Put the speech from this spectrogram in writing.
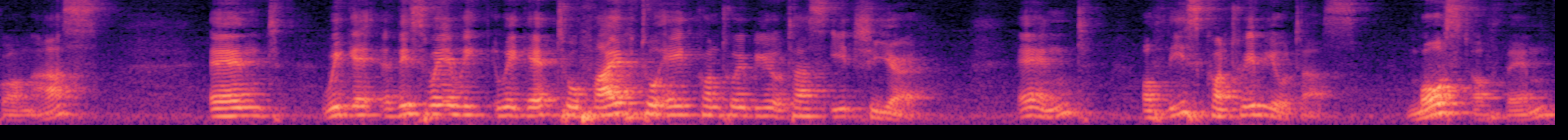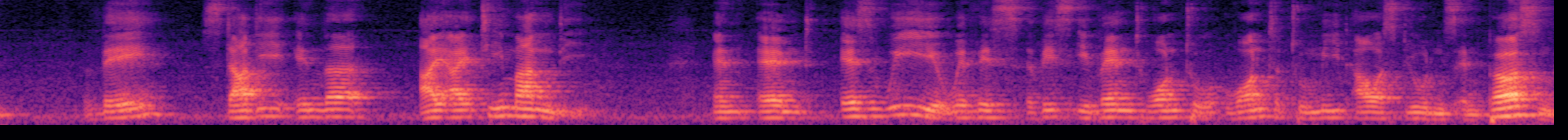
from us. And we get, this way we, we get to five to eight contributors each year. And of these contributors, most of them, they study in the IIT Mandi. And, and as we, with this, this event, want to, wanted to meet our students in person,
